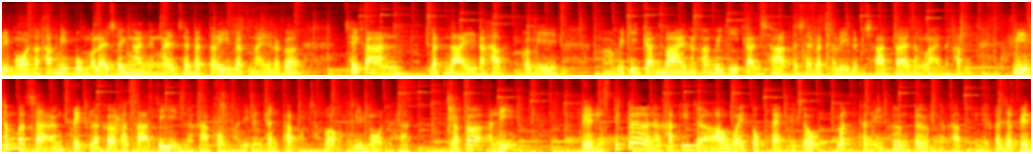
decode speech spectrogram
รีโมทนะครับมีปุ่มอะไรใช้งานยังไงใช้แบตเตอรี่แบบไหน แล้วก็ใช้การแบบใดนะครับ ก็มีวิธีการบายนะครับ วิธีการชาร์จจะใช้แบตเตอรี่แบบชาร์จได้ทั้งหลายนะครับ มีทั้งภาษาอังกฤษแล้วก็ภาษาจีนนะครับผมอันนี้เป็นแผ่นพับเฉพาะของรีโมทนะฮะแล้วก็อันนี้ เป็นสติกเกอร์นะครับที่จะเอาไว้ตกแต่งในเจ้ารถคันนี้เพิ่มเติมนะครับเนี่ยก็จะเป็น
